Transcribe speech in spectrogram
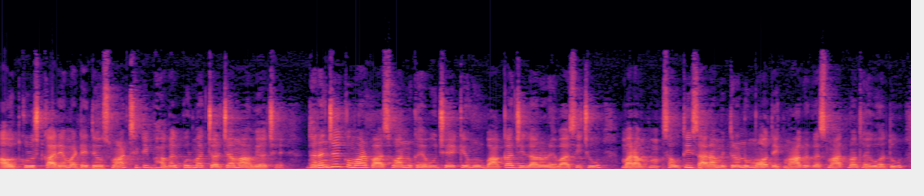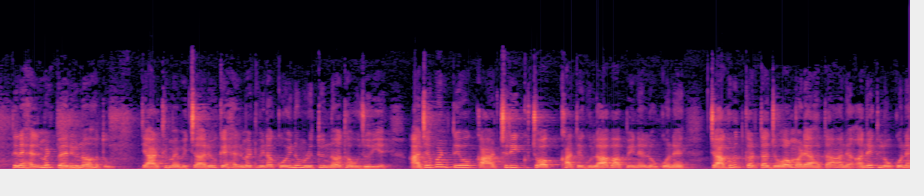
આ ઉત્કૃષ્ટ કાર્ય માટે તેઓ સ્માર્ટ સિટી ભાગલપુરમાં ચર્ચામાં આવ્યા છે. ધનંજય કુમાર પાસવાનનું કહેવું છે કે હું બાંકા જિલ્લાનો રહેવાસી છું. મારા સૌથી સારા મિત્રનું મોત એક માર્ગ અકસ્માતમાં થયું હતું. તેને હેલ્મેટ પહેર્યું ન હતું. ત્યારથી મેં વિચાર્યું કે હેલ્મેટ વિના કોઈનું મૃત્યુ ન થવું જોઈએ. આજે પણ તેઓ કાચરી ચોક ખાતે ગુલાબ આપીને લોકોને જાગૃત કરતા જોવા મળ્યા હતા અને અનેક લોકોને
